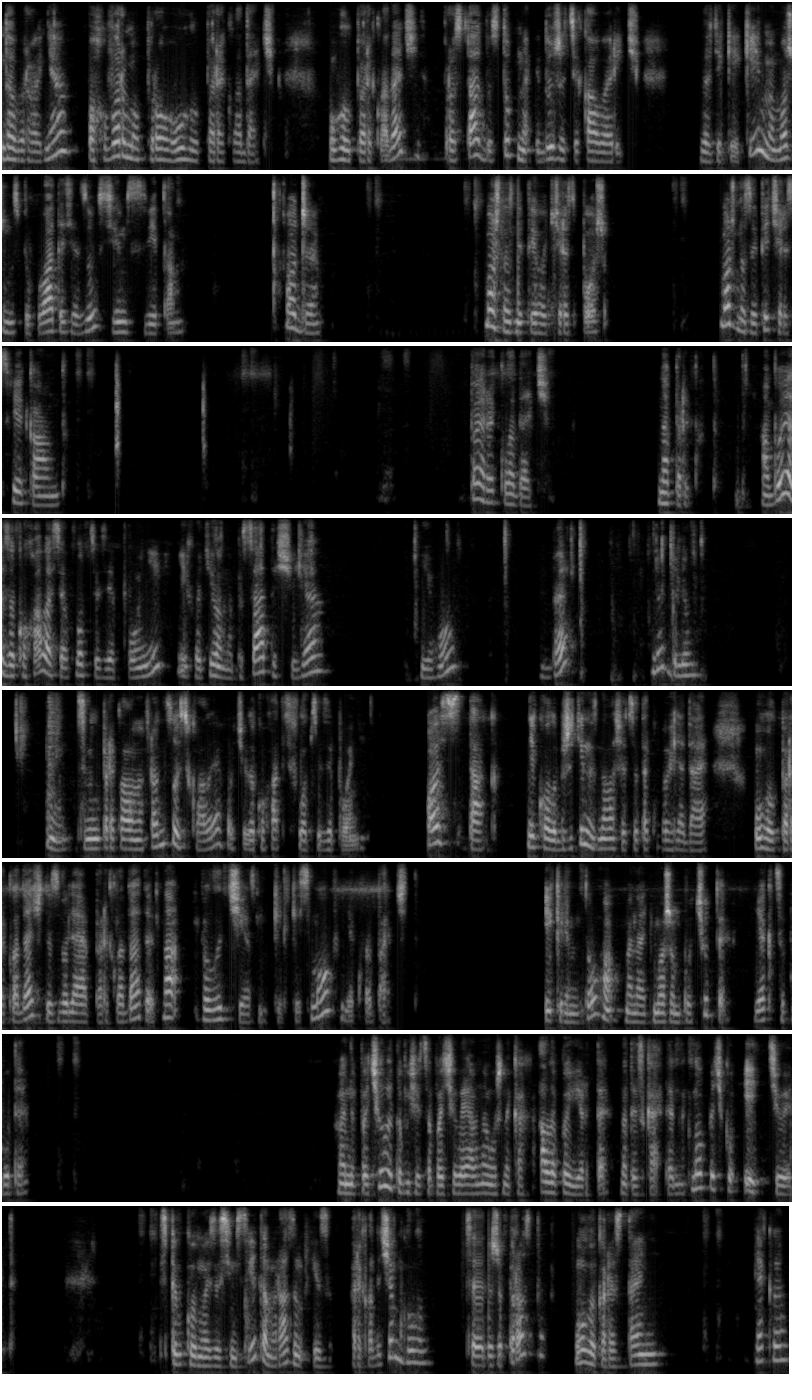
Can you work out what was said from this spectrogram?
Доброго дня! Поговоримо про Google перекладач. Google перекладач проста, доступна і дуже цікава річ, завдяки якій ми можемо спілкуватися з усім світом. Отже, можна знайти його через пошук, можна зайти через свій аккаунт. Перекладач. Наприклад, або я закохалася в хлопця з Японії і хотіла написати, що я його тебе люблю. Це мені переклало на французьку, але я хочу закохатись в хлопця з Японії. Ось так. Ніколи в житті не знала, що це так виглядає. Google перекладач дозволяє перекладати на величезну кількість мов, як ви бачите. І крім того, ми навіть можемо почути, як це буде. Ви не почули, тому що це почула я в наушниках, але повірте, натискайте на кнопочку і чуєте. Спілкуємося з усім світом разом із перекладачем Google. Це дуже просто у використанні. Дякую.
